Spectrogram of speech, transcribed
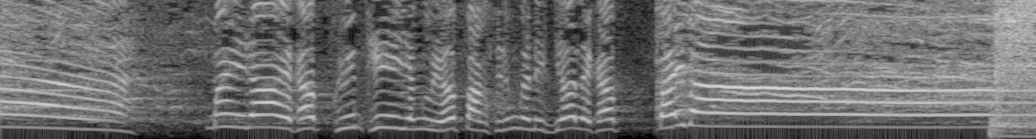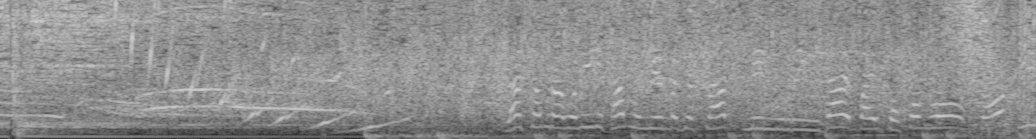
าไม่ได้ครับพื้นที่ยังเหลือฝั่งสีน้ำเงินอีกเยอะเลยครับบายบายและสำหรับวันนี้นะครับโรงเรียนบัญจทรัพย์มินบุรีได้ใบปกป้องโลกสองที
